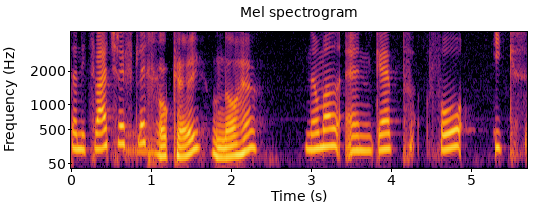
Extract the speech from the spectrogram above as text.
Dann die zweitschriftlich. Okay. Und nachher? Nochmal ein Gap von x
